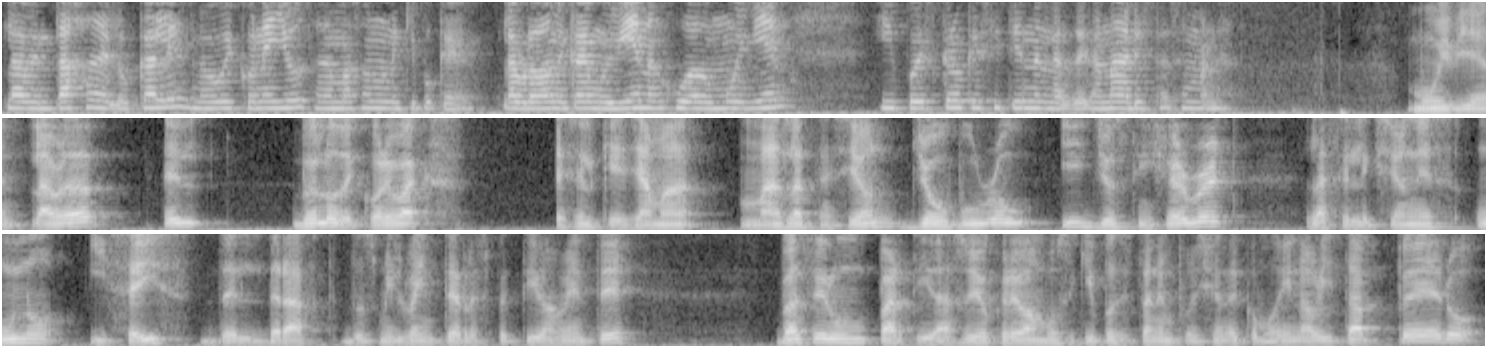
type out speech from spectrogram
la ventaja de locales, me voy con ellos. Además son un equipo que la verdad me cae muy bien, han jugado muy bien y pues creo que sí tienen las de ganar esta semana. Muy bien, la verdad el duelo de corebacks es el que llama más la atención. Joe Burrow y Justin Herbert, las selecciones 1 y 6 del draft 2020 respectivamente. Va a ser un partidazo, yo creo. Ambos equipos están en posición de comodín ahorita, pero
